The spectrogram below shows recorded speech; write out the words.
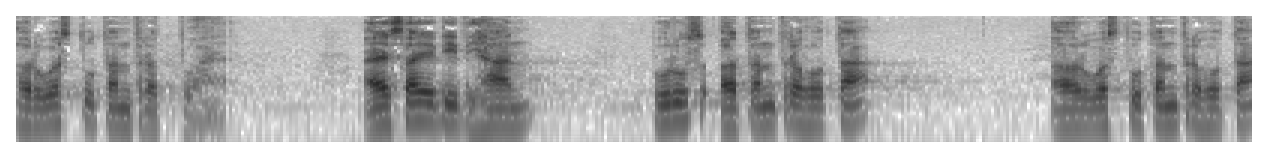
और वस्तु तंत्रत्व है। ऐसा यदि ध्यान पुरुष अतंत्र होता और वस्तु तंत्र होता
